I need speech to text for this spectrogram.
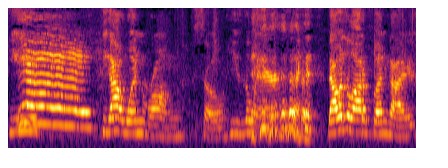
He Yay! he got one wrong, so he's the winner. that was a lot of fun, guys.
